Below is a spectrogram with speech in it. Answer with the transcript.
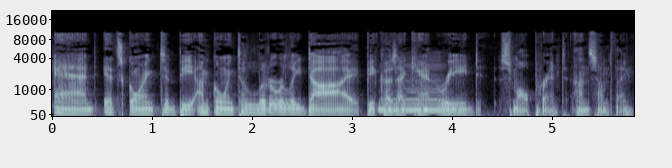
and it's going to be I'm going to literally die because I can't read small print on something.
